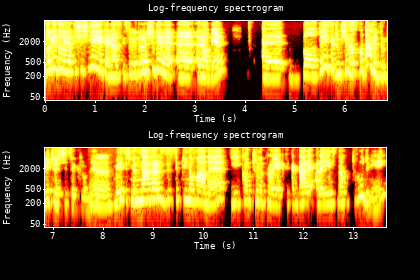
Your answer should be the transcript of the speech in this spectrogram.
bo wiadomo, ja tu się śmieję teraz i sobie trochę szyderę e, robię, e, bo to nie jest tak, że my się rozpadamy w drugiej części cyklu, nie? Mhm. My jesteśmy nadal zdyscyplinowane i kończymy projekty i tak dalej, ale jest nam trudniej,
